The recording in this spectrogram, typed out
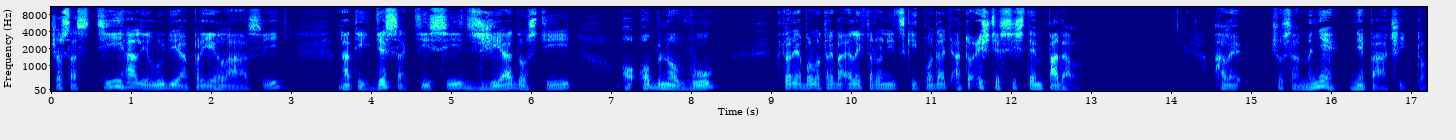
čo sa stíhali ľudia prihlásiť, na tých 10 tisíc žiadostí o obnovu, ktoré bolo treba elektronicky podať a to ešte systém padal. Ale čo sa mne nepáči, to,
